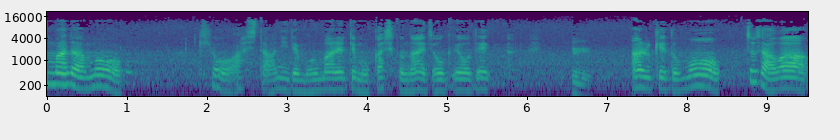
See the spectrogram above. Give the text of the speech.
まだもう今日明日にでも生まれてもおかしくない状況でうん。あるけども著者は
